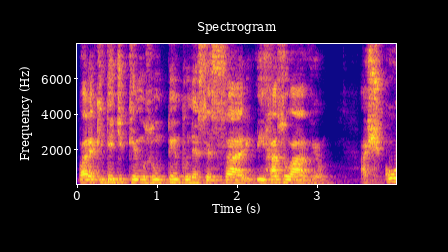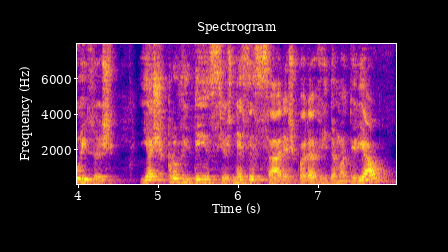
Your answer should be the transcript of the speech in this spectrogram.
para que dediquemos um tempo necessário e razoável às coisas e às providências necessárias para a vida material,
